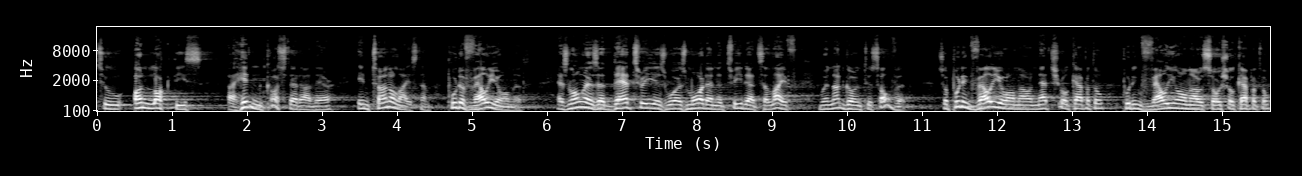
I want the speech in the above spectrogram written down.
to unlock these uh, hidden costs that are there, internalize them, put a value on it. As long as a dead tree is worth more than a tree that's alive, we're not going to solve it. So putting value on our natural capital, putting value on our social capital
